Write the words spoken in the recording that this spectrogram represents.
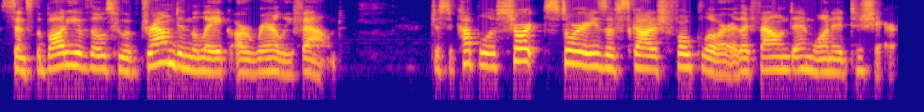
since the body of those who have drowned in the lake are rarely found. Just a couple of short stories of Scottish folklore that I found and wanted to share.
